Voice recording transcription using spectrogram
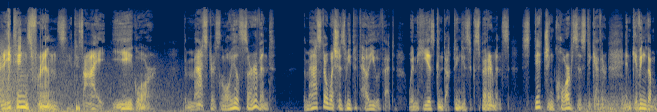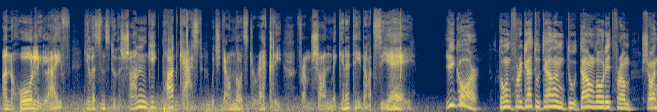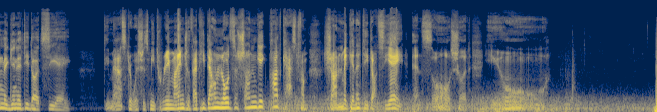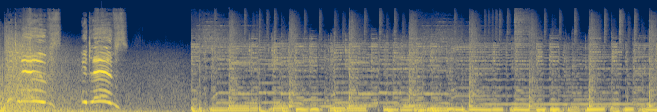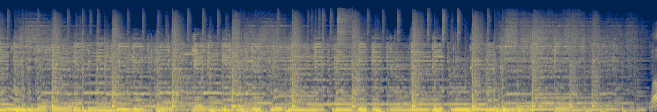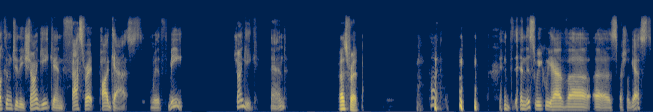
Greetings, friends. It is I, Igor, the Master's loyal servant. The Master wishes me to tell you that when he is conducting his experiments, stitching corpses together and giving them unholy life, he listens to the Sean Geek podcast, which he downloads directly from SeanMcGinnity.ca. Igor, don't forget to tell him to download it from SeanMcGinnity.ca. The Master wishes me to remind you that he downloads the Sean Geek podcast from SeanMcGinnity.ca, and so should you. It lives! It lives! Welcome to the Sean Geek and Fast Fred podcast with me, Sean Geek, and Fast Fred. and, and this week we have uh, a special guest,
